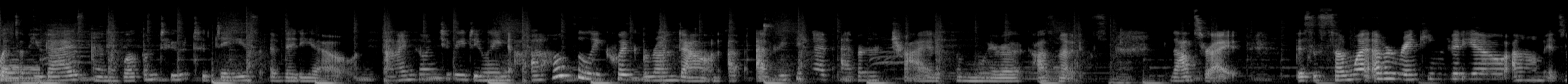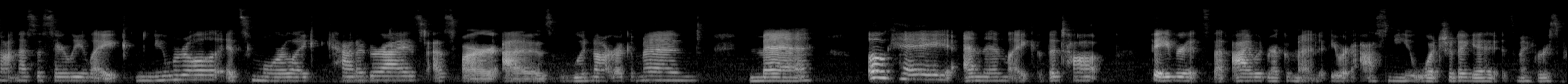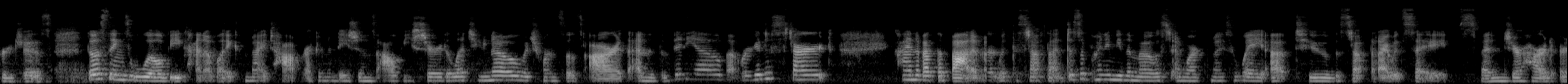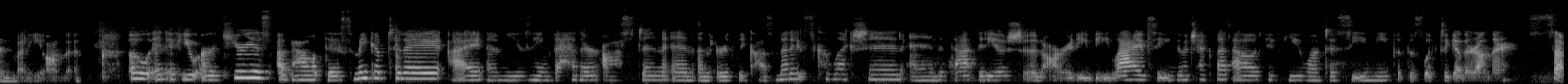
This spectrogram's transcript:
What's up you guys and welcome to today's video. I'm going to be doing a hopefully quick rundown of everything I've ever tried from Moira Cosmetics. That's right. This is somewhat of a ranking video. Um, it's not necessarily like numeral, it's more like categorized as far as would not recommend, meh, okay, and then like the top favorites that I would recommend if you were to ask me what should I get? It's my first purchase. Those things will be kind of like my top recommendations. I'll be sure to let you know which ones those are at the end of the video but we're gonna start kind of at the bottom with the stuff that disappointed me the most and work my way up to the stuff that I would say spend your hard-earned money on this. Oh, and if you are curious about this makeup today, I am using the Heather Austin and Unearthly Cosmetics collection and that video should already be live so you can go check that out if you want to see me put this look together on there. So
